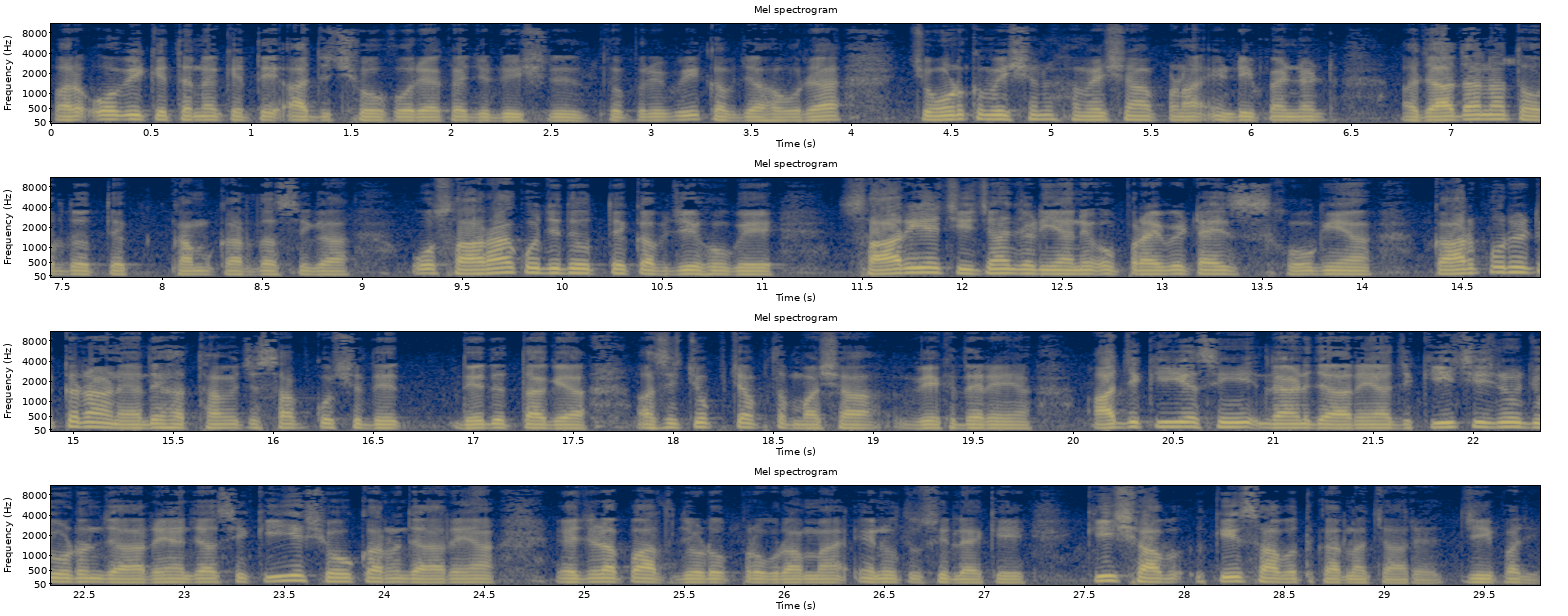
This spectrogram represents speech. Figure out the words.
ਪਰ ਉਹ ਵੀ ਕਿਤੇ ਨਾ ਕਿਤੇ ਅੱਜ ਸ਼ੋ ਹੋ ਰਿਹਾ ਕਿ ਜੁਡੀਸ਼ਰੀ ਦੇ ਉੱਪਰ ਵੀ ਕਬਜ਼ਾ ਹੋ ਰਿਹਾ। ਚੋਣ ਕਮਿਸ਼ਨ ਹਮੇਸ਼ਾ ਆਪਣਾ ਇੰਡੀਪੈਂਡੈਂਟ ਆਜ਼ਾਦਾਨਾ ਤੌਰ ਦੇ ਉੱਤੇ ਕੰਮ ਕਰਦਾ ਸੀਗਾ। ਉਹ ਸਾਰਾ ਕੁਝ ਦੇ ਉੱਤੇ ਕਬਜ਼ੇ ਹੋ ਗਏ। ਸਾਰੀਆਂ ਚੀਜ਼ਾਂ ਜਿਹੜੀਆਂ ਨੇ ਉਹ ਪ੍ਰਾਈਵੇਟਾਈਜ਼ ਹੋ ਗਈਆਂ। ਕਾਰਪੋਰੇਟ ਘਰਾਣਿਆਂ ਦੇ ਹੱਥਾਂ ਵਿੱਚ ਸਭ ਕੁਝ ਦੇ ਦੇ ਦਿੱਤਾ ਗਿਆ। ਅਸੀਂ ਚੁੱਪਚਾਪ ਤਮਾਸ਼ਾ ਵੇਖਦੇ ਰਹੇ ਹਾਂ। ਅੱਜ ਕੀ ਅਸੀਂ ਲੈਣ ਜਾ ਰਹੇ ਹਾਂ? ਅੱਜ ਕੀ ਚੀਜ਼ ਨੂੰ ਜੋੜਨ ਜਾ ਰਹੇ ਹਾਂ? ਜਾਂ ਅਸੀਂ ਕੀ ਇਹ ਸ਼ੋਅ ਕਰਨ ਜਾ ਰਹੇ ਹਾਂ? ਇਹ ਜਿਹੜਾ ਭਾਰਤ ਜੋੜੋ ਪ੍ਰੋਗਰਾਮ ਹੈ ਇਹਨੂੰ ਤੁਸੀਂ ਲੈ ਕੇ ਕੀ ਸ਼ਾਬ ਕੀ ਸਾਬਤ ਕਰਨਾ ਚਾਹ ਰਹੇ ਹੋ? ਜੀ ਭਾਜੀ।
